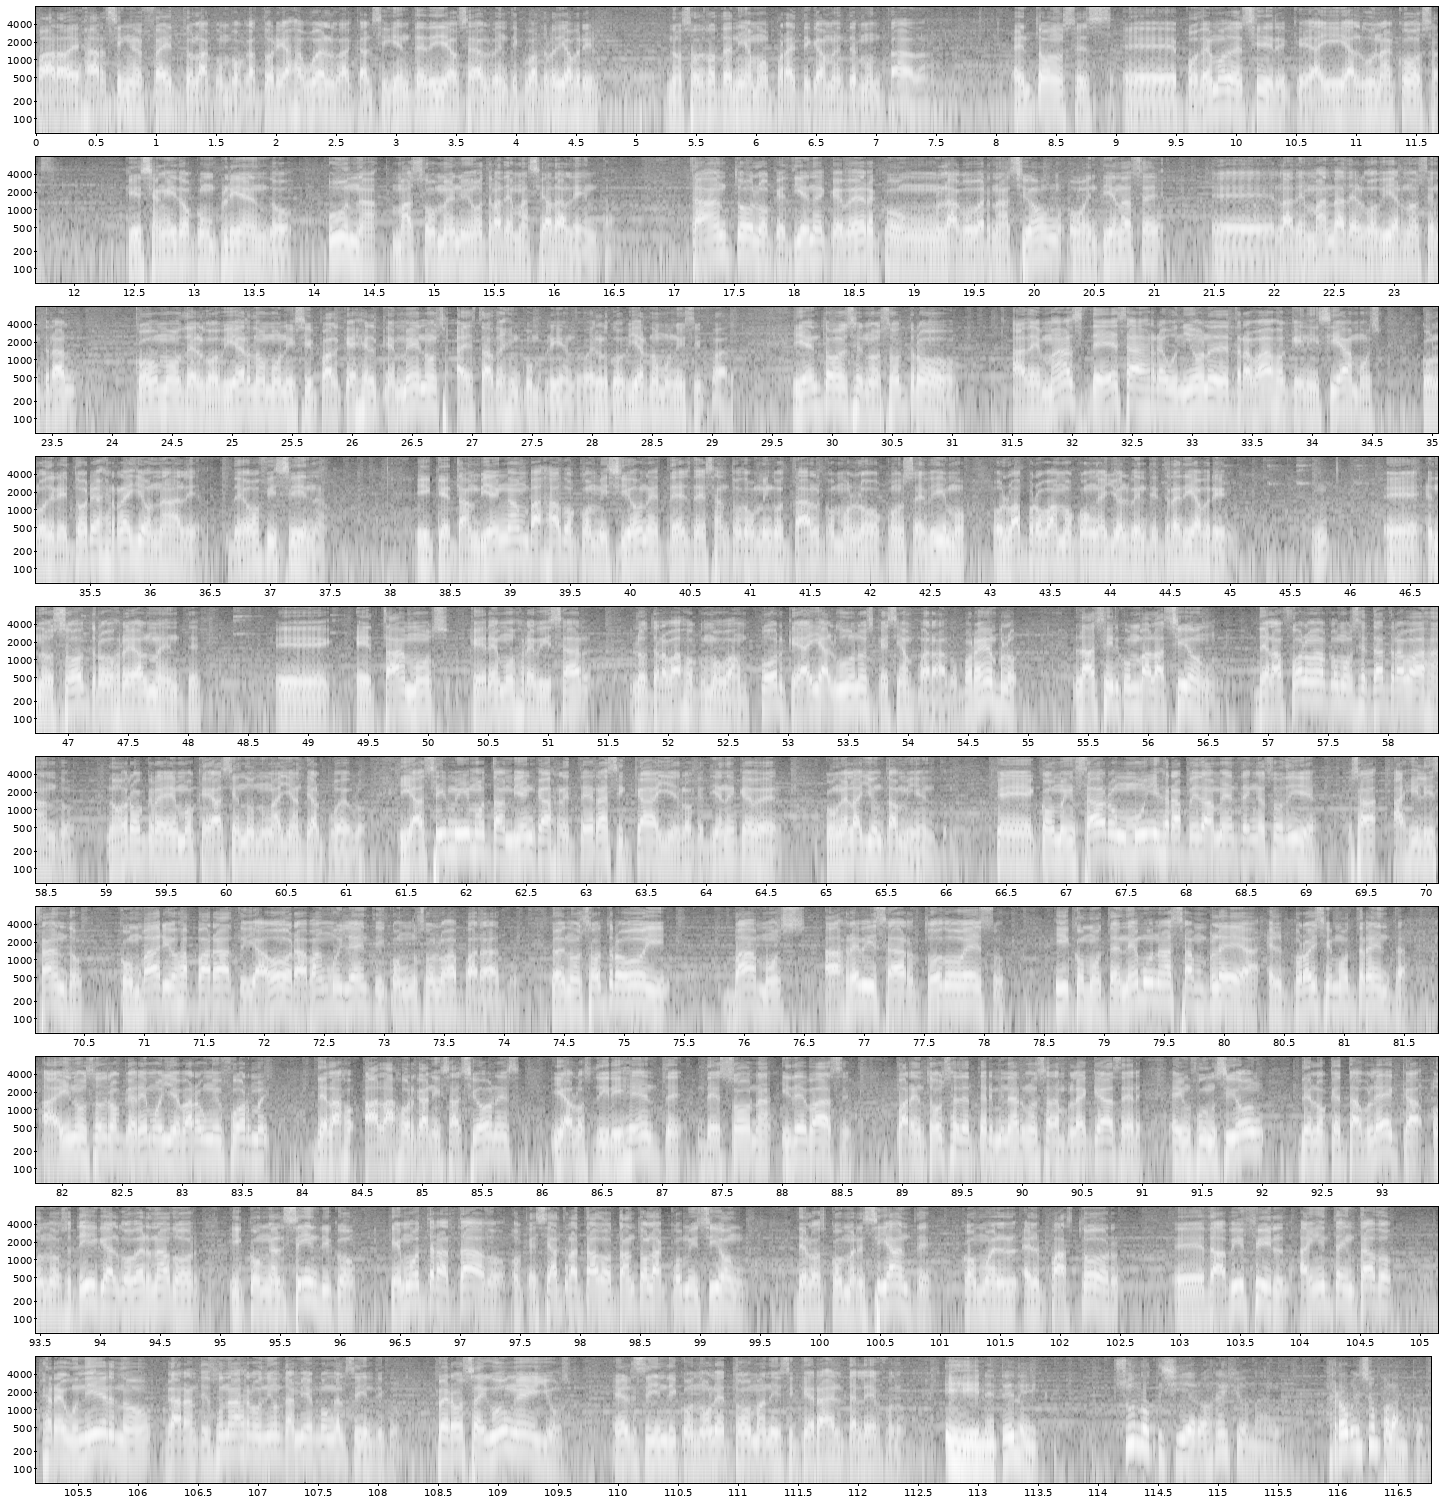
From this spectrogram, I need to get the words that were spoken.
para dejar sin efecto la convocatoria a huelga que al siguiente día, o sea el 24 de abril, nosotros teníamos prácticamente montada. Entonces, eh, podemos decir que hay algunas cosas que se han ido cumpliendo, una más o menos y otra demasiado lenta tanto lo que tiene que ver con la gobernación o entiéndase eh, la demanda del gobierno central como del gobierno municipal, que es el que menos ha estado incumpliendo, el gobierno municipal. Y entonces nosotros, además de esas reuniones de trabajo que iniciamos con los directores regionales de oficina, y que también han bajado comisiones desde Santo Domingo tal como lo concebimos o lo aprobamos con ellos el 23 de abril. Eh, nosotros realmente eh, estamos, queremos revisar los trabajos como van, porque hay algunos que se han parado. Por ejemplo, la circunvalación, de la forma como se está trabajando, nosotros creemos que haciendo un allante al pueblo. Y asimismo también carreteras y calles, lo que tiene que ver con el ayuntamiento, que comenzaron muy rápidamente en esos días, o sea, agilizando con varios aparatos y ahora van muy lento y con un solo aparato. Entonces nosotros hoy vamos a revisar todo eso. Y como tenemos una asamblea el próximo 30, ahí nosotros queremos llevar un informe a las organizaciones y a los dirigentes de zona y de base para entonces determinar una asamblea que hacer en función de lo que establezca o nos diga el gobernador y con el síndico que hemos tratado o que se ha tratado tanto la comisión de los comerciantes como el, pastor eh, David Phil han intentado reunirnos, garantizó una reunión también con el síndico, pero según ellos, el síndico no le toma ni siquiera el teléfono. NTN, su noticiero regional, Robinson Polanco.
